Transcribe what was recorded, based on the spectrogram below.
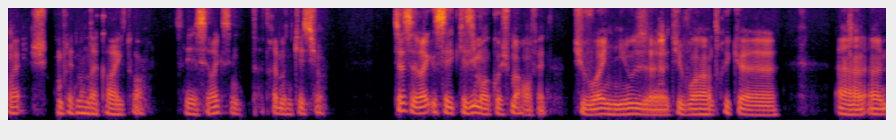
Ouais, je suis complètement d'accord avec toi. C'est vrai que c'est une très, très bonne question. Ça, c'est vrai que c'est quasiment un cauchemar en fait. Tu vois une news, euh, tu vois un truc, euh, un,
